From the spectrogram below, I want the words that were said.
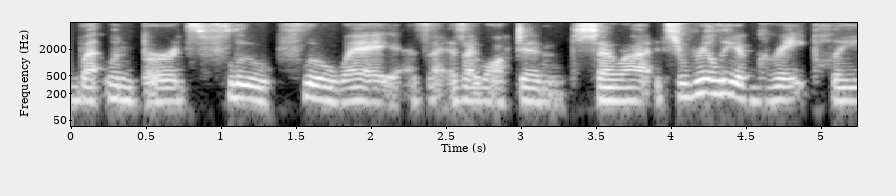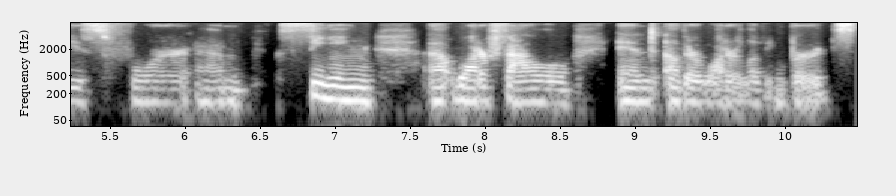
wetland birds flew flew away as I, as I walked in. So uh, it's really a great place for um, seeing uh, waterfowl and other water loving birds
